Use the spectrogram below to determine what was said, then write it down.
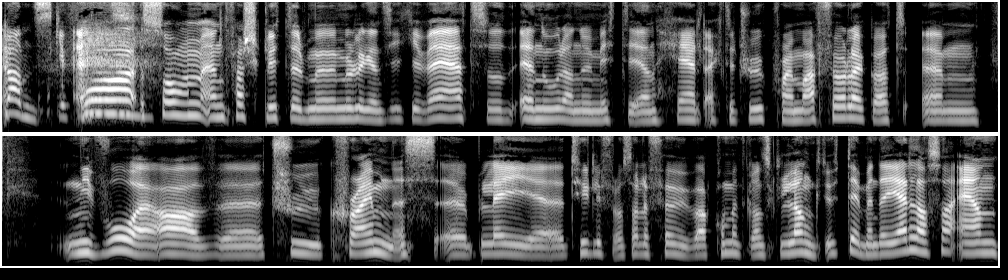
Ganske fett. Og som en fersk lytter muligens ikke vet, så er Nora nå midt i en helt ekte true crime. Og jeg føler ikke at um, nivået av uh, true crimeness uh, ble uh, tydelig for oss alle før vi var kommet ganske langt uti. Men det gjelder altså en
